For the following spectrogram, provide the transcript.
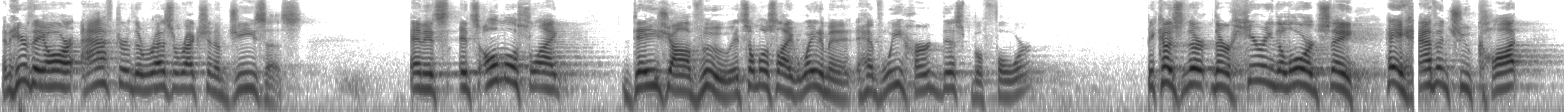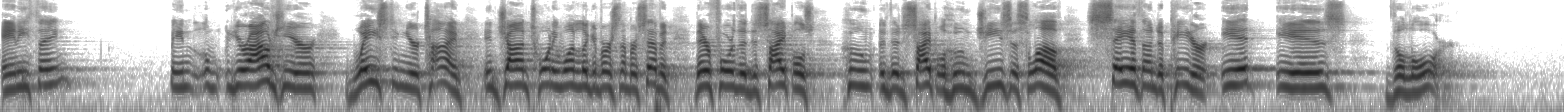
And here they are after the resurrection of Jesus. And it's, it's almost like deja vu. It's almost like, wait a minute, have we heard this before? Because they're, they're hearing the Lord say, hey, haven't you caught anything? I mean, you're out here wasting your time. In John 21, look at verse number 7. Therefore, the disciples whom the disciple whom Jesus loved saith unto Peter, It is the Lord.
